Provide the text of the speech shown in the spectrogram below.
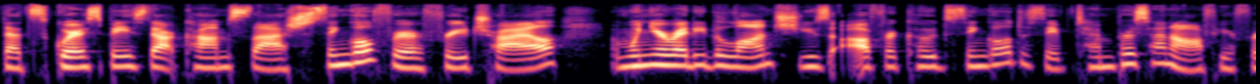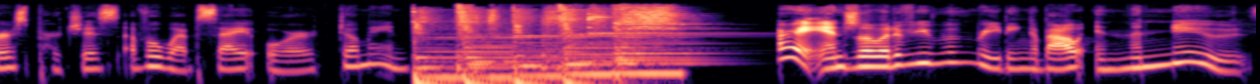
That's squarespace.com slash single for a free trial. And when you're ready to launch, use offer code single to save 10% off your first purchase of a website or domain. All right, Angela, what have you been reading about in the news?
